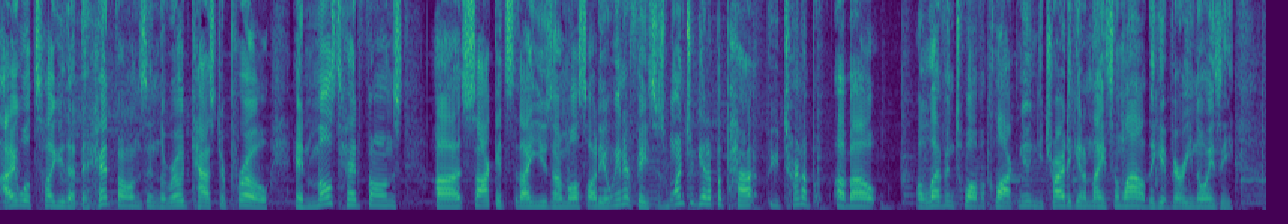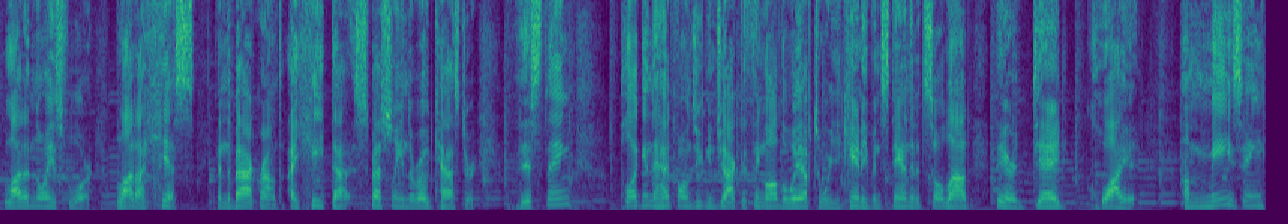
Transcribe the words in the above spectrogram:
I will tell you that the headphones in the Rodecaster Pro and most headphones uh, sockets that I use on most audio interfaces, once you get up a you turn up about 11, 12 o'clock noon, you try to get them nice and loud, they get very noisy. A lot of noise floor, a lot of hiss in the background. I hate that, especially in the Rodecaster. This thing, plug in the headphones, you can jack the thing all the way up to where you can't even stand it. It's so loud. They are dead quiet. Amazing,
